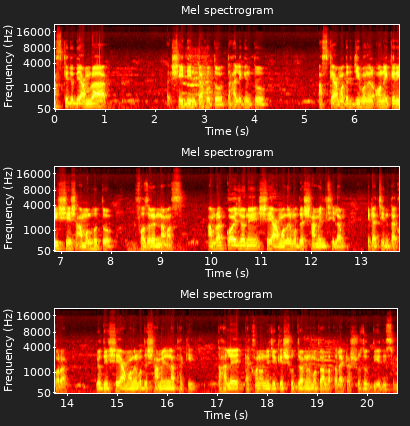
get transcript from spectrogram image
আজকে যদি আমরা সেই দিনটা হতো, তাহলে কিন্তু আজকে আমাদের জীবনের অনেকেরই শেষ আমল হতো ফজরের নামাজ। আমরা কয়জনে সেই আমলের মধ্যে সামিল ছিলাম, এটা চিন্তা করা। যদি সে আমলের মধ্যে সামিল না থাকি, তাহলে এখনও নিজেকে শুধরানোর মতো আল্লাহ তালা একটা সুযোগ দিয়ে দিয়েছেন।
